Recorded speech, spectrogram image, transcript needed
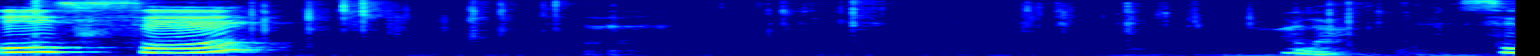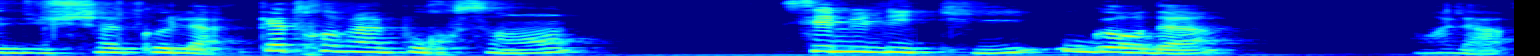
Et c'est... Voilà. C'est du chocolat 80%. C'est Muliki ou Gordin. Voilà.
